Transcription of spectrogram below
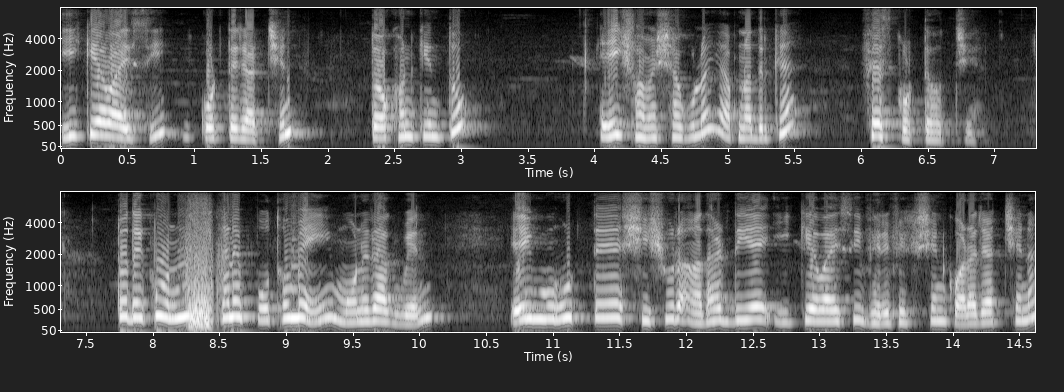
ইকেওয়াইসি করতে যাচ্ছেন, তখন কিন্তু এই সমস্যাগুলোই আপনাদেরকে ফেস করতে হচ্ছে। তো দেখুন, এখানে প্রথমেই মনে রাখবেন, এই মুহূর্তে শিশুর আধার দিয়ে ইকেওয়াইসি ভেরিফিকেশন করা যাচ্ছে না।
